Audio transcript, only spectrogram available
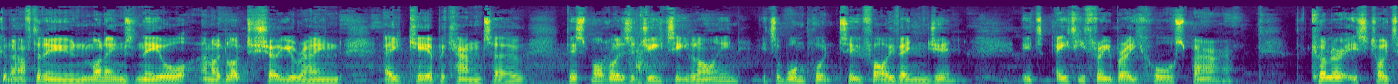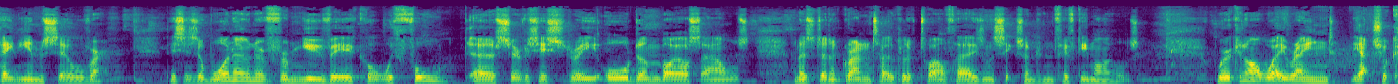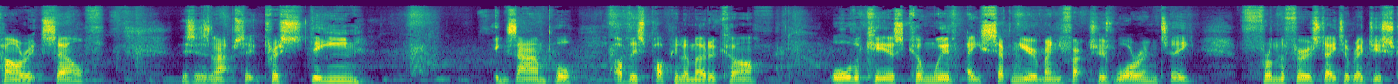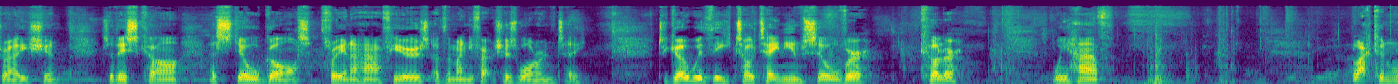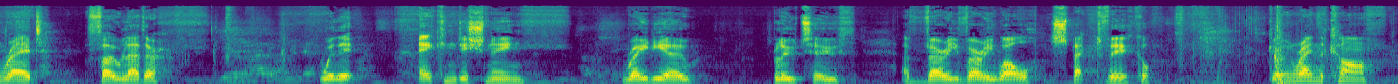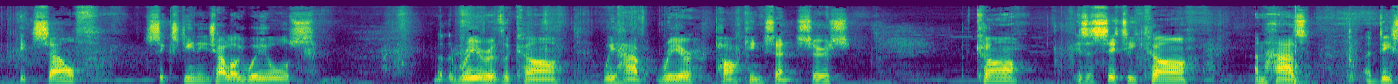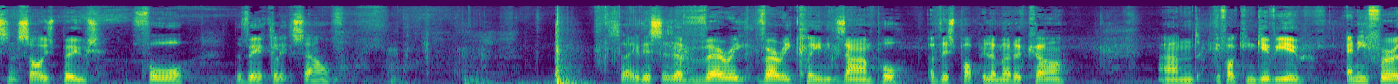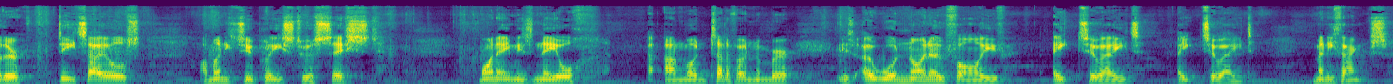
Good afternoon, my name's Neil and I'd like to show you around a Kia Picanto. This model is a GT line, it's a 1.25 engine, it's 83 brake horsepower, the colour is titanium silver. This is a one owner from new vehicle with full uh, service history, all done by ourselves, and has done a grand total of 12,650 miles. Working our way around the actual car itself, this is an absolute pristine example of this popular motor car. All the Kias come with a seven year manufacturer's warranty from the first date of registration. So this car has still got three and a half years of the manufacturer's warranty. To go with the titanium silver colour, we have black and red faux leather with it air conditioning, radio, Bluetooth, a very, very well spec'd vehicle. Going around the car itself, 16 inch alloy wheels. At the rear of the car, we have rear parking sensors. The car is a city car and has a decent sized boot for the vehicle itself say this is a very, very clean example of this popular motor car. And if I can give you any further details, I'm only too pleased to assist. My name is Neil, and my telephone number is 01905 828 828. Many thanks.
